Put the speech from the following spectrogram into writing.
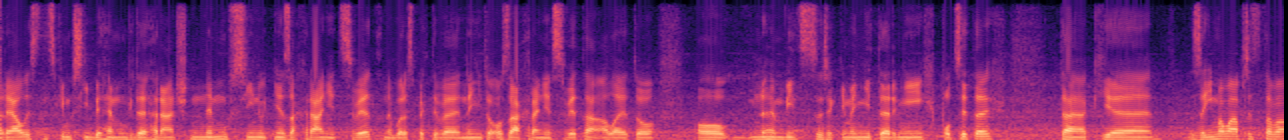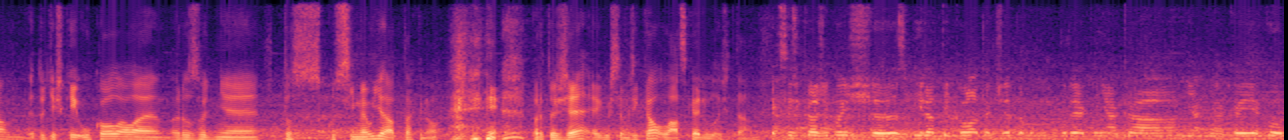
realistickým příběhem, kde hráč nemusí nutně zachránit svět, nebo respektive není to o záchraně světa, ale je to o mnohem víc, řekněme, niterních pocitech, tak je zajímavá představa, je to těžký úkol, ale rozhodně to zkusíme udělat tak, no. Protože, jak už jsem říkal, láska je důležitá. Jak jsi říkal, že budeš eh, sbírat ty kola, takže tam bude jako nějaká, nějaký jako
